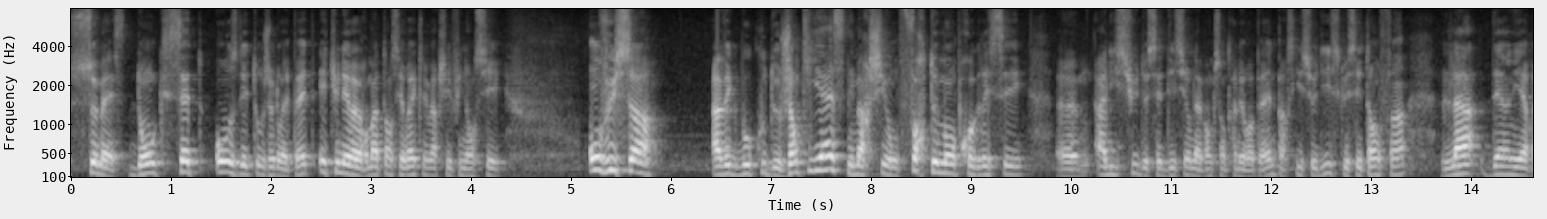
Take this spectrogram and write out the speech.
semestre. Donc cette hausse des taux, je le répète, est une erreur. Maintenant, c'est vrai que les marchés financiers ont vu ça avec beaucoup de gentillesse. Les marchés ont fortement progressé euh, à l'issue de cette décision de la Banque Centrale Européenne parce qu'ils se disent que c'est enfin la dernière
